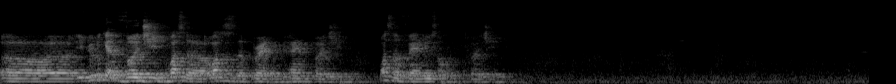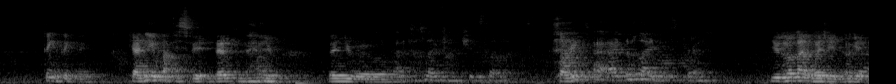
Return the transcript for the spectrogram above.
Uh, if you look at Virgin, what's the what's the brand behind Virgin? What's the values of Virgin? Think, think, think. Okay, I need you participate. Then, then you, then you will. I don't like Virgin so Sorry. I, I don't like this brand. You don't like Virgin, okay.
